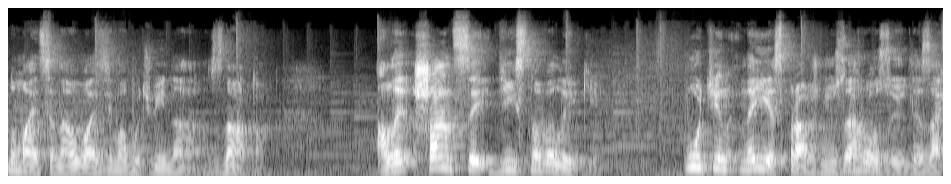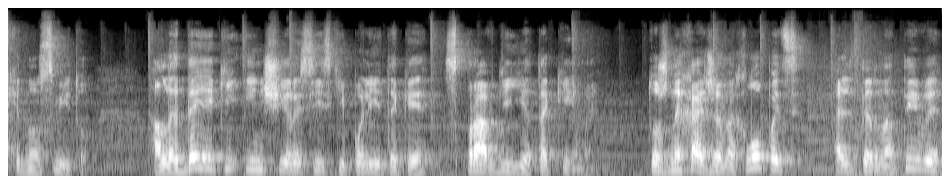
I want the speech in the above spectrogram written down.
Ну, мається на увазі, мабуть, війна з НАТО. Але шанси дійсно великі. Путін не є справжньою загрозою для західного світу, але деякі інші російські політики справді є такими. Тож нехай живе хлопець, альтернативи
